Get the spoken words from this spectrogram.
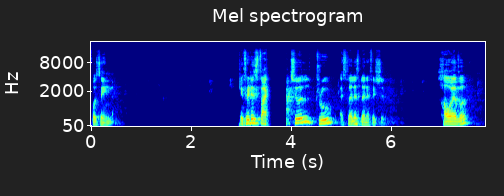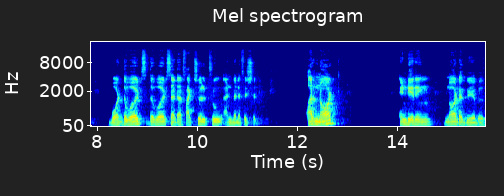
for saying that. If it is factual, true, as well as beneficial. However, what the words, the words that are factual, true, and beneficial are not endearing, not agreeable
